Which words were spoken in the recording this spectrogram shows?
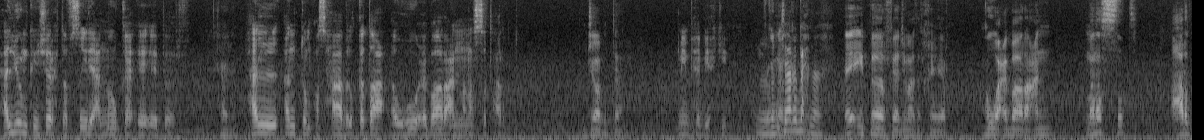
هل يمكن شرح تفصيلي عن موقع اي اي بيرف؟ حلو هل أنتم أصحاب القطع أو هو عبارة عن منصة عرض؟ الجواب الثاني مين بحب يحكي؟ نجرب. إحنا اي اي بيرف يا جماعة الخير هو عبارة عن منصة عرض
